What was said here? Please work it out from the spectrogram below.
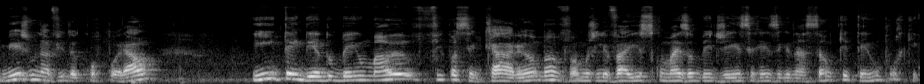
mesmo na vida corporal, e entendendo bem o mal, eu fico assim: caramba, vamos levar isso com mais obediência e resignação, que tem um porquê.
